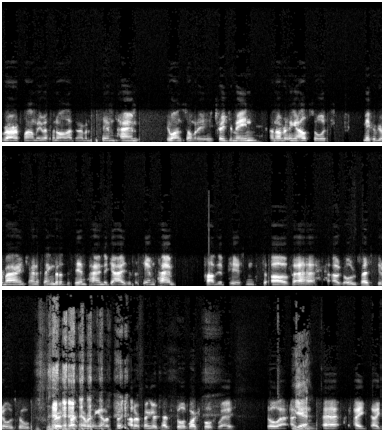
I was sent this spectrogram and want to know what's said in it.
rare family with, and all that there. But at the same time, you want somebody who treats you mean and everything else. So it's make up your mind kind of thing. But at the same time, the guys at the same time have the patience of uh, a goldfish, you know. So expecting everything at our, at our fingertips. So it works both ways. So uh, I Yeah. mean, uh, I I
